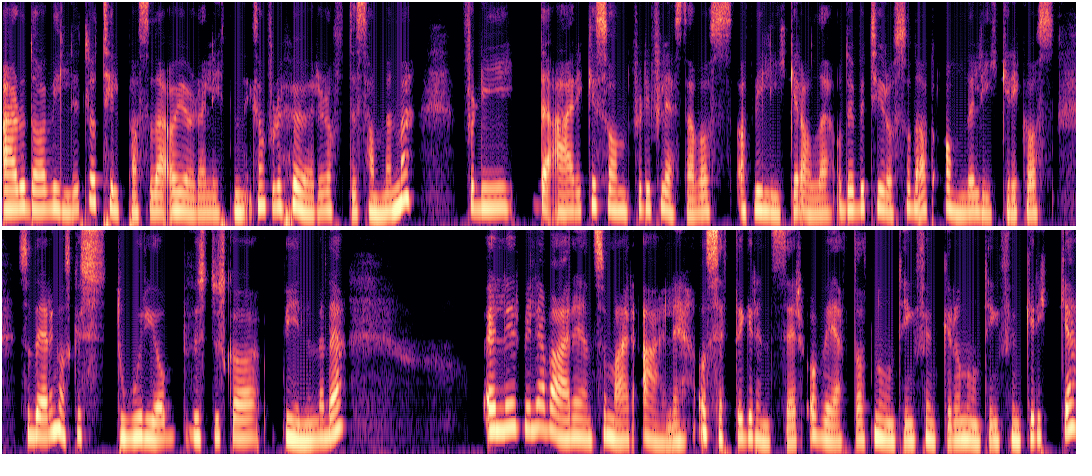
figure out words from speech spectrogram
Er du da villig til å tilpasse deg og gjøre deg liten? For du hører ofte sammen med. Fordi det er ikke sånn for de fleste av oss at vi liker alle. Og det betyr også da at alle liker ikke oss. Så det er en ganske stor jobb hvis du skal begynne med det. Eller vil jeg være en som er ærlig og setter grenser og vet at noen ting funker og noen ting funker ikke,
